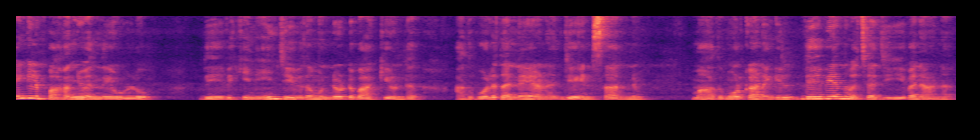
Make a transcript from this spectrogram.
എങ്കിലും പറഞ്ഞു എന്നേ ഉള്ളൂ. ദേവിക്ക് ഇനിയും ജീവിതം മുന്നോട്ട് ബാക്കിയുണ്ട്. അതുപോലെ തന്നെയാണ് ജെയിൻ സാറിനും. മാതുമോൾക്കാണെങ്കിൽ ദേവി എന്ന് വെച്ചാൽ ജീവനാണ്.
